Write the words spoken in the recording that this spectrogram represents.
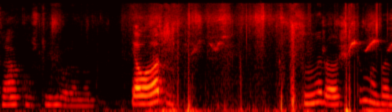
Tamam kostümü var anladım. Ya abi bunları açtım mı ben?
